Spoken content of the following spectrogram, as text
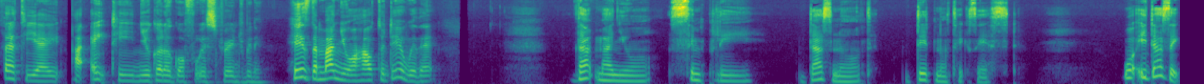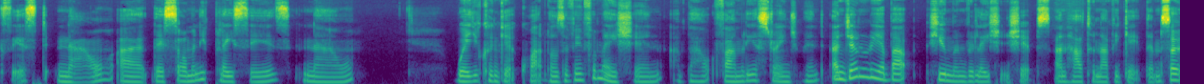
38, at 18, you're gonna go through estrangement. Here's the manual how to deal with it. That manual simply does not, did not exist. Well, it does exist now. Uh, there's so many places now where you can get quite lots of information about family estrangement and generally about human relationships and how to navigate them. So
